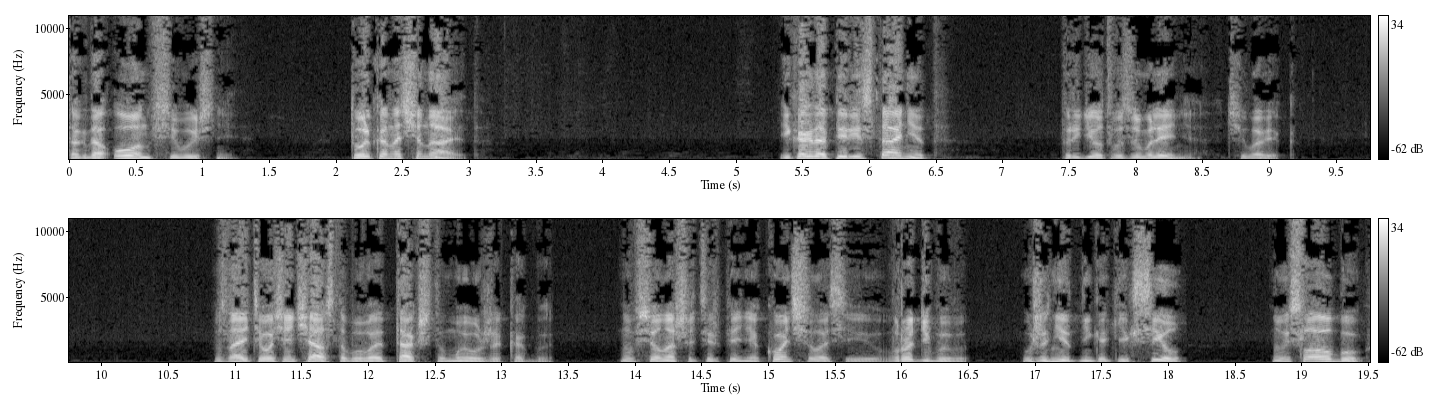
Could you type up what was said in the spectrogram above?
тогда он, Всевышний, только начинает. И когда перестанет, придет в изумление человек. Вы знаете, очень часто бывает так, что мы уже как бы, ну, все наше терпение кончилось, и вроде бы уже нет никаких сил. Ну и слава Богу.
